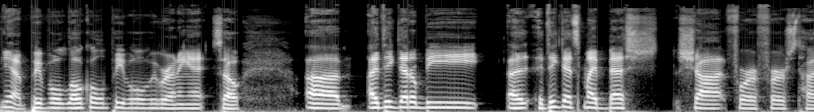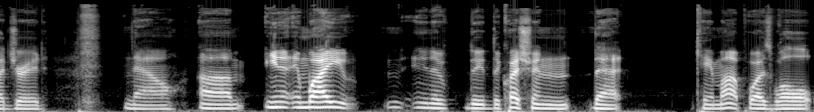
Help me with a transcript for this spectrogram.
yeah people local people will be running it so um i think that'll be uh, i think that's my best shot for a first hundred now. Um, you know, and why you you know the the question that came up was, well,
